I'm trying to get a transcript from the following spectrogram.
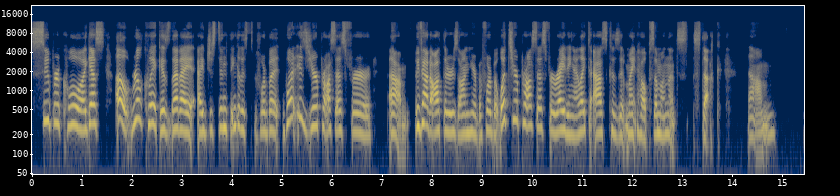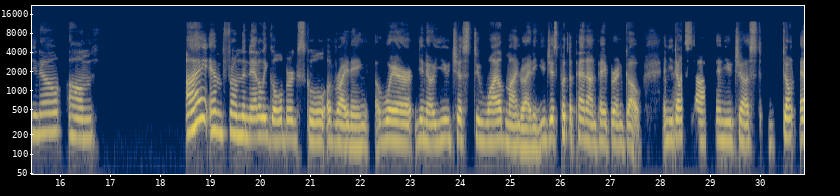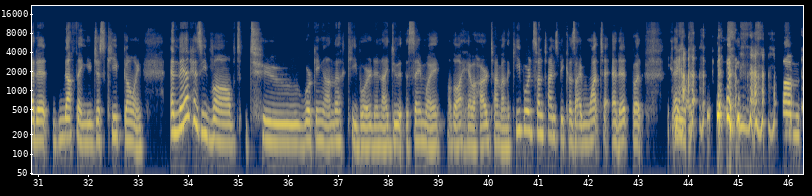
super cool. I guess oh, real quick is that I I just didn't think of this before, but what is your process for um we've had authors on here before, but what's your process for writing? I like to ask cuz it might help someone that's stuck. Um you know, um I am from the Natalie Goldberg School of Writing, uh, where you know you just do wild mind writing. You just put the pen on paper and go, and you don't stop, and you just don't edit nothing. You just keep going, and that has evolved to working on the keyboard, and I do it the same way. Although I have a hard time on the keyboard sometimes because I want to edit, but anyway. Yeah. um,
